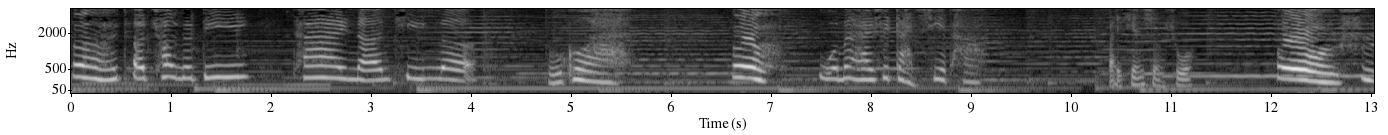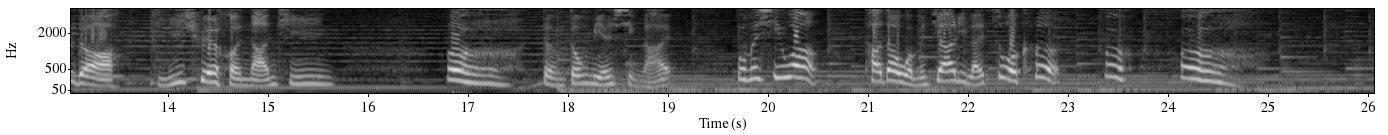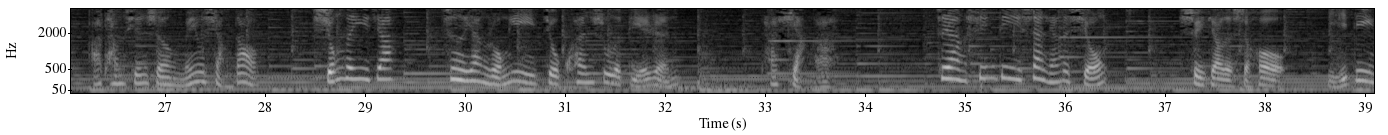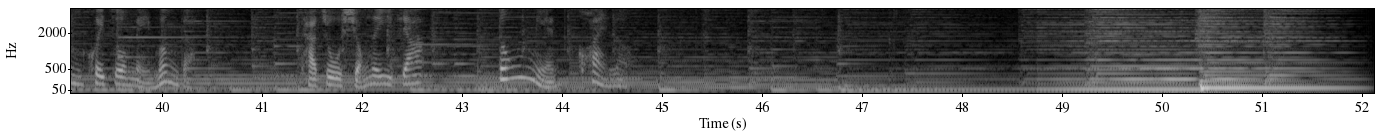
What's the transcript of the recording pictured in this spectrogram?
啊，他唱的低音太难听了。不过啊，啊，我们还是感谢他。”白先生说：“啊，是的，的确很难听。啊。”等冬眠醒来，我们希望他到我们家里来做客。啊啊！阿汤先生没有想到，熊的一家这样容易就宽恕了别人。他想啊，这样心地善良的熊，睡觉的时候一定会做美梦的。他住熊的一家冬年快乐。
